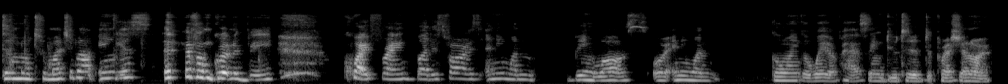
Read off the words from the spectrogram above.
don't know too much about Angus, if I'm going to be quite frank. But as far as anyone being lost or anyone going away or passing due to depression or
